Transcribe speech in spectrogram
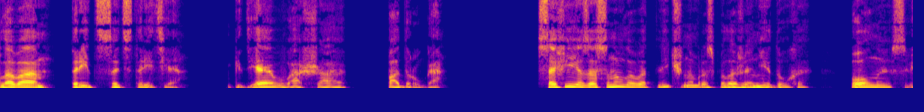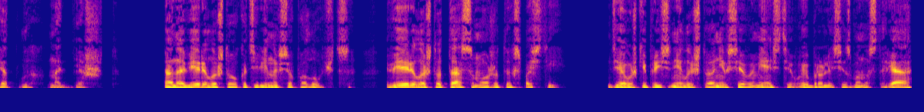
Глава тридцать третья. Где ваша подруга? София заснула в отличном расположении духа, полная светлых надежд. Она верила, что у Катерины все получится, верила, что та сможет их спасти. Девушке приснилось, что они все вместе выбрались из монастыря,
